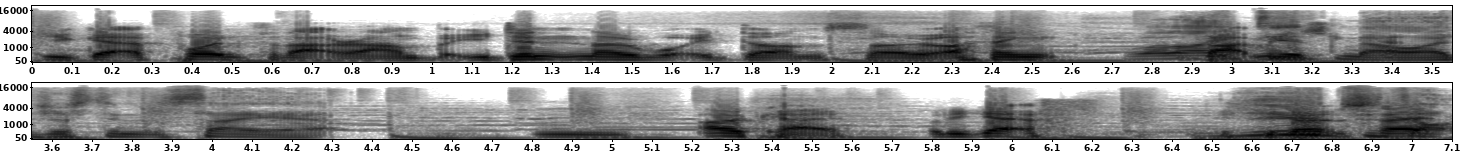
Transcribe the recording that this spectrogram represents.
you get a point for that round, but you didn't know what he'd done, so I think Well, that I means did know, I just didn't say it. Mm, okay. Well, you get if you, You don't say it,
